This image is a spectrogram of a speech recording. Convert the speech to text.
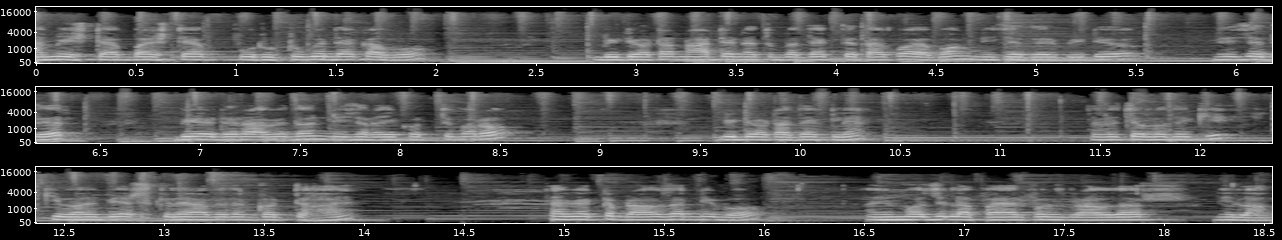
আমি স্টেপ বাই স্টেপ পুরোটুকু দেখাবো। ভিডিওটা না টেনে তোমরা দেখতে থাকো এবং নিজেদের ভিডিও, নিজেদের বিএডের আবেদন নিজেরাই করতে পারো। ভিডিওটা দেখলে। তাহলে চলো দেখি কীভাবে বিএড স্কেলের আবেদন করতে হয়। তা আমি একটা ব্রাউজার নিব। আমি মজিলা ফায়ারফক্স ব্রাউজার নিলাম।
